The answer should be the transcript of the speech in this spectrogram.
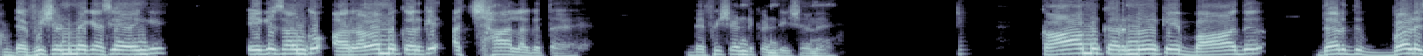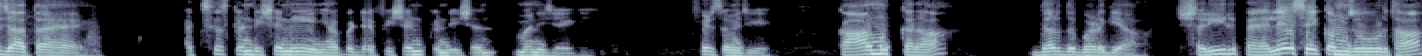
अब डेफिशिएंट में कैसे आएँगे? एक इंसान को आराम करके अच्छा लगता है। डेफिशिएंट कंडीशन है। काम करने के बाद दर्द बढ़ जाता है। एक्सेस कंडीशन नहीं है, यहाँ पे डेफिशिएंट कंडीशन मानी जाएगी। फिर समझिए, काम करा, दर्द बढ़ गया। शरीर पहले से कमज़ोर था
